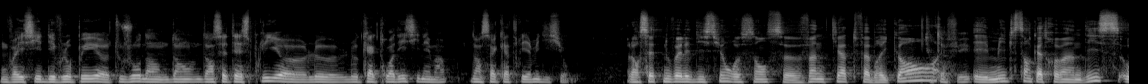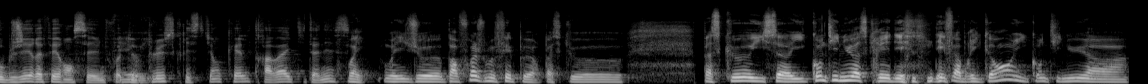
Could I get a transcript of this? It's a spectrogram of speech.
on, va essayer de développer euh, toujours dans, dans, dans cet esprit euh, le, le, CAC 3D Cinéma, dans sa quatrième édition. Alors cette nouvelle édition recense 24 fabricants et 1190 objets référencés. Une fois eh de plus, Christian, quel travail titanesque. Oui, oui je, parfois je me fais peur parce que parce qu'il il continue à se créer des, des fabricants, il continue à,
